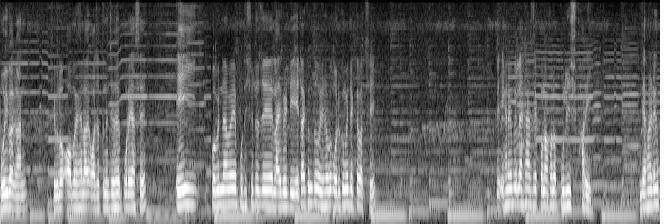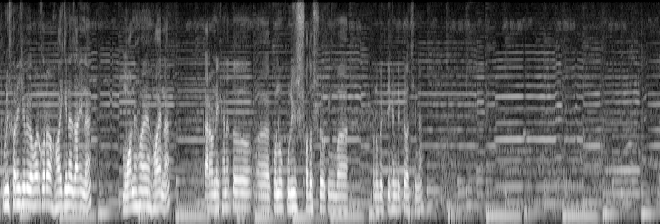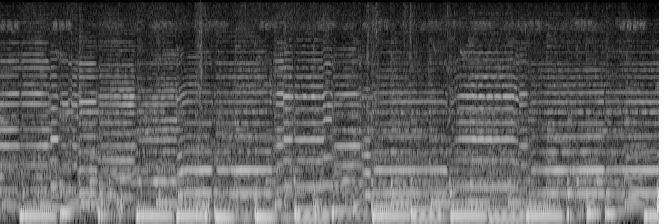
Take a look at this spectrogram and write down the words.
বইবাগান, সেগুলো অবহেলায়, অযত্নে যেভাবে পড়ে আছে, এই কবির নামে প্রতিষ্ঠিত যে লাইব্রেরিটি, এটা কিন্তু ওইভাবে ওরকমই দেখতে পাচ্ছি। এখানে কিন্তু লেখা আছে, কোনাফলা পুলিশ ফাঁড়ি। এখন এটাকে পুলিশ ফাঁড়ি হিসেবে ব্যবহার করা হয় কিনা জানি না, মনে হয় হয় না। কারণ এখানে তো কোনো পুলিশ সদস্য কিংবা কোনো ব্যক্তি এখানে দেখতে পাচ্ছি না।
